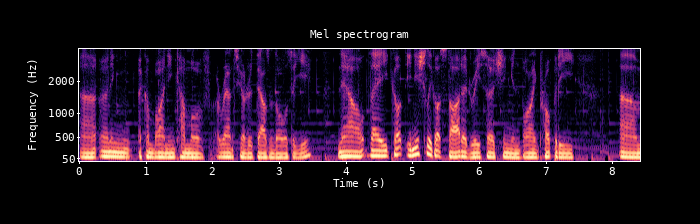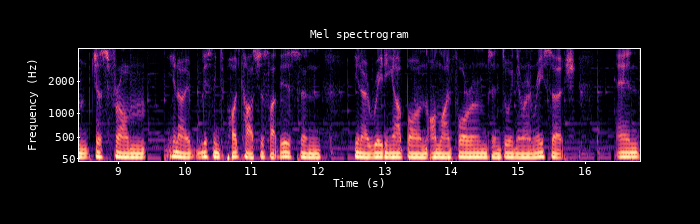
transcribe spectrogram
uh, earning a combined income of around $200,000 a year. Now, they got initially got started researching and buying property um, just from, you know, listening to podcasts just like this and, you know, reading up on online forums and doing their own research. And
